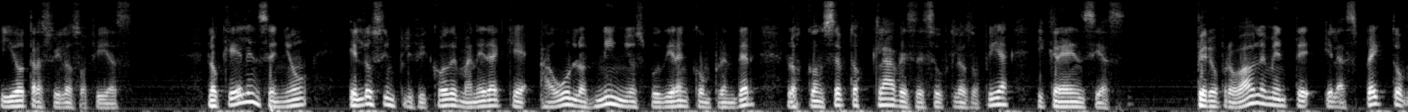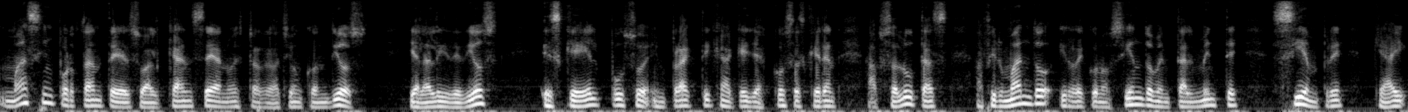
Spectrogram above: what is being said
y otras filosofías. Lo que él enseñó él lo simplificó de manera que aún los niños pudieran comprender los conceptos claves de su filosofía y creencias. Pero probablemente el aspecto más importante de su alcance a nuestra relación con Dios y a la ley de Dios es que Él puso en práctica aquellas cosas que eran absolutas, afirmando y reconociendo mentalmente siempre que hay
